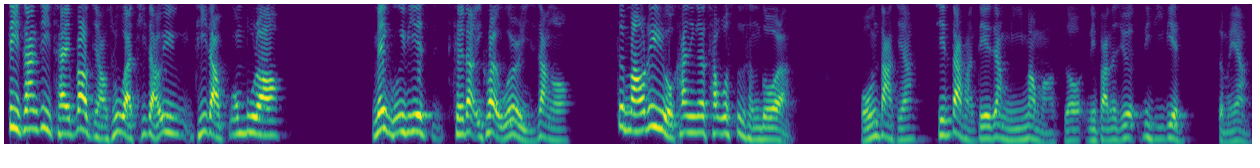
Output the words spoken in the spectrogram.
第三季财报缴出来，提早预提早公布喽，每股 EPS 可以到一块五二以上哦，这毛利率我看应该超过四成多了。我问大家，今天大盘跌这样迷迷茫茫的时候，你反正觉得利基店怎么样？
